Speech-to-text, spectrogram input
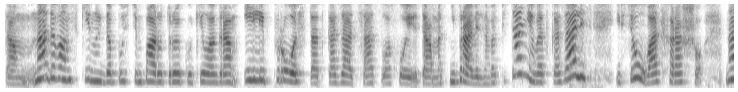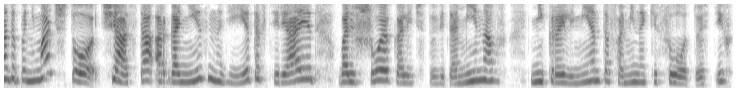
там, надо вам скинуть, допустим, пару-тройку килограмм или просто отказаться от плохой, там, от неправильного питания, вы отказались, и все у вас хорошо. Надо понимать, что часто организм на диетах теряет большое количество витаминов, микроэлементов, аминокислот. То есть их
